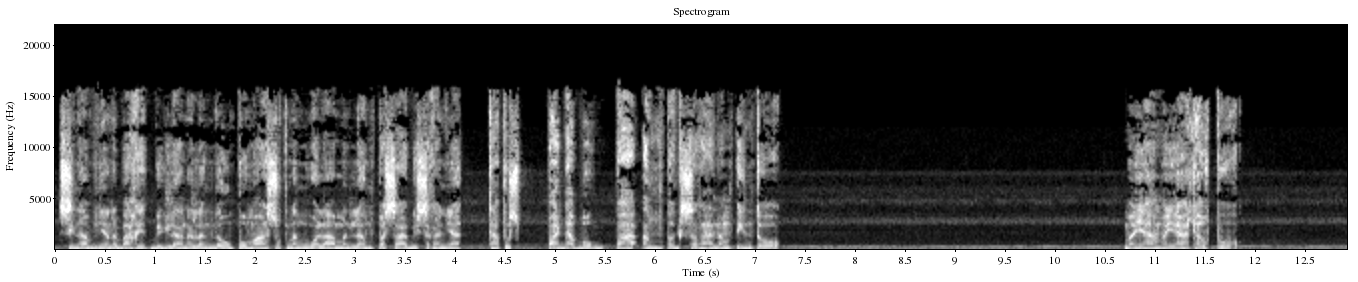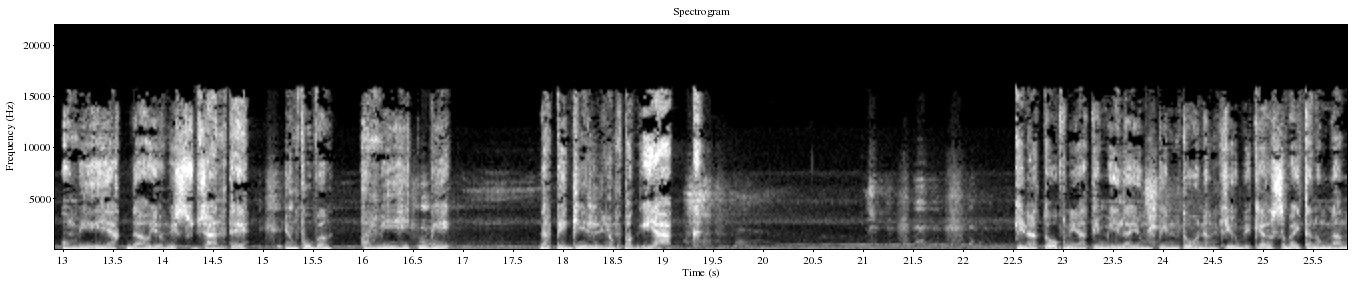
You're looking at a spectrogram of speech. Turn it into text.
Sinabi niya na bakit bigla na lang daw pumasok nang wala man lang pasabi sa kanya tapos padabog pa ang pagsara ng pinto. Maya-maya daw po, umiiyak daw yung estudyante. Yung po bang humihikbi Napigil yung pag-iyak. Kinatok ni Ate Mila yung pinto ng cubicle sabay tanong ng,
